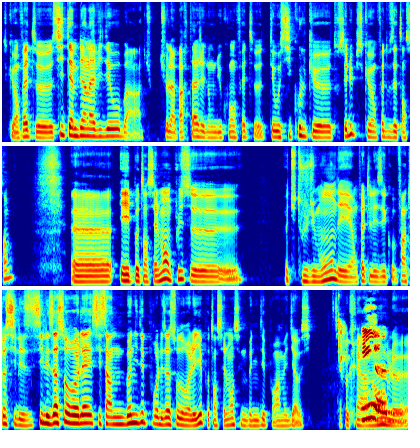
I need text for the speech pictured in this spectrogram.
Parce qu'en en fait, euh, si tu aimes bien la vidéo, bah, tu, la partages et donc, du coup, en fait, tu es aussi cool que tous élus, puisque en fait, vous êtes ensemble. et potentiellement, en plus, tu touches du monde et en fait les échos. Enfin, toi, si les, si les assos relaient, si c'est une bonne idée pour les assos de relayer, potentiellement c'est une bonne idée pour un média aussi. Ça peut créer un angle. Euh,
